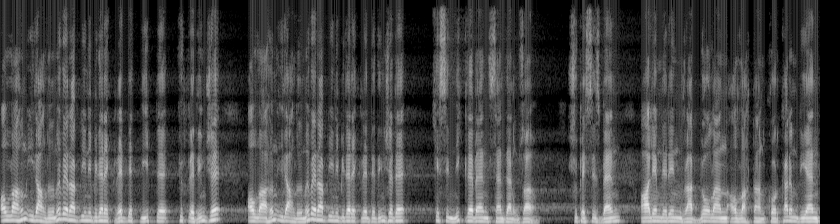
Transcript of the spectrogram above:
Allah'ın ilahlığını ve Rabbini bilerek reddet deyip de küfredince, Allah'ın ilahlığını ve Rabbini bilerek reddedince de kesinlikle ben senden uzağım. Şüphesiz ben, alemlerin Rabbi olan Allah'tan korkarım diyen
